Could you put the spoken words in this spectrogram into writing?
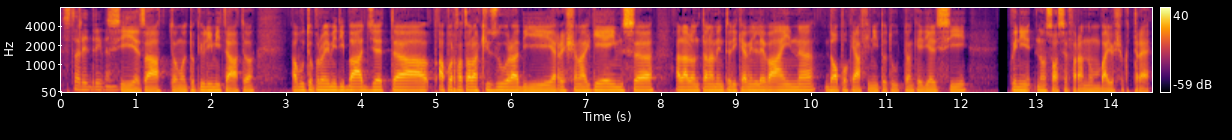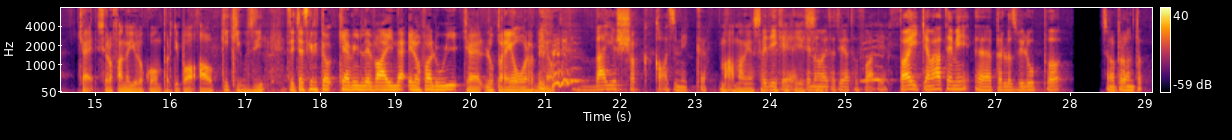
Story driven. Sì, esatto, molto più limitato. Ha avuto problemi di budget, ha, portato alla chiusura di Irrational Games, all'allontanamento di Kevin Levine, dopo che ha finito tutto, anche DLC. Quindi non so se faranno un Bioshock 3. Cioè, se lo fanno io lo compro, tipo a occhi chiusi. Se c'è scritto Kevin Levine e lo fa lui, cioè lo preordino. Bioshock Cosmic. Mamma mia, Vedi che, che nome ti ho tirato fuori. Poi chiamatemi eh, per lo sviluppo. Sono pronto.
